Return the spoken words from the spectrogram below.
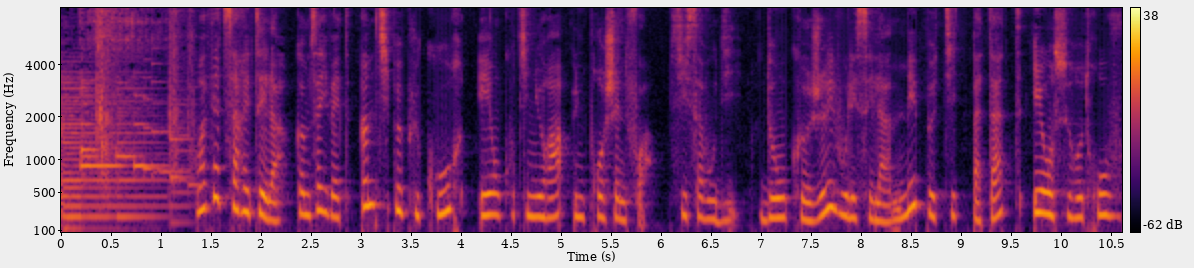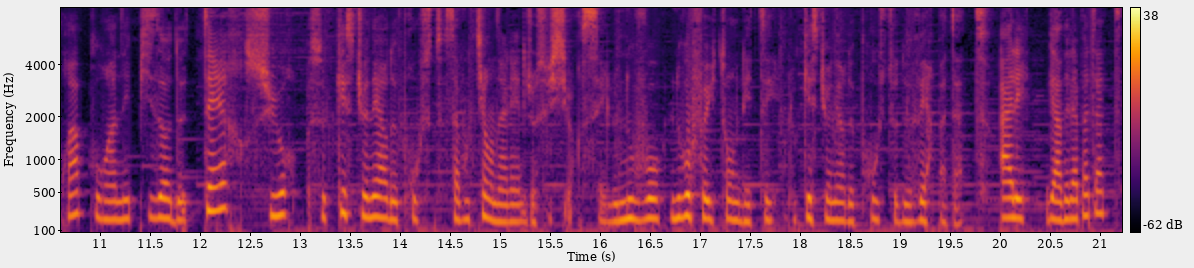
On va peut-être s'arrêter là, comme ça il va être un petit peu plus court et on continuera une prochaine fois, si ça vous dit. Donc euh, je vais vous laisser là mes petites patates et on se retrouvera pour un épisode terre sur ce questionnaire de Proust. Ça vous tient en haleine, je suis sûre. C'est le nouveau, nouveau feuilleton de l'été, le questionnaire de Proust de verre patate. Allez, gardez la patate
